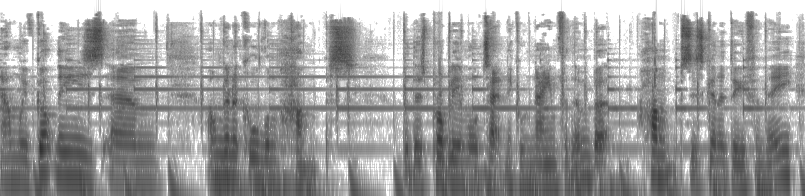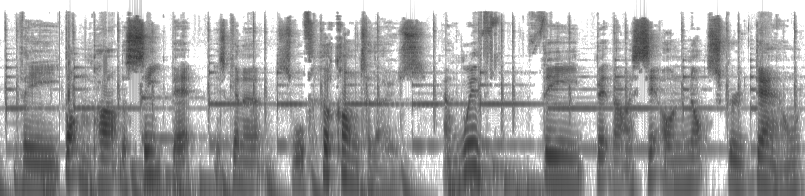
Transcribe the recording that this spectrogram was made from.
And we've got these, um, I'm going to call them humps, but there's probably a more technical name for them, but humps is going to do for me. The bottom part, the seat bit, is going to sort of hook onto those. And with the bit that I sit on not screwed down,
